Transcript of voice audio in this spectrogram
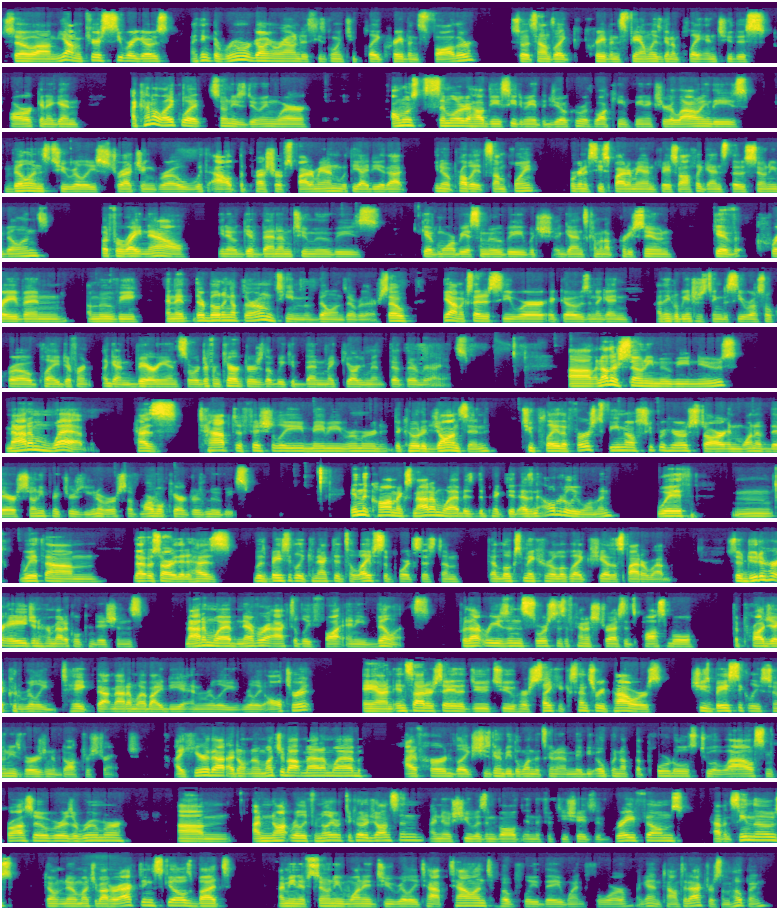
So um, yeah, I'm curious to see where he goes. I think the rumor going around is he's going to play Kraven's father. So it sounds like Kraven's family is going to play into this arc. And again, I kind of like what Sony's doing, where almost similar to how DC made the Joker with Joaquin Phoenix, you're allowing these villains to really stretch and grow without the pressure of Spider-Man, with the idea that you know probably at some point we're going to see Spider-Man face off against those Sony villains. But for right now, you know, give Venom two movies, give Morbius a movie, which again is coming up pretty soon. Give Kraven a movie, and they, they're building up their own team of villains over there. So yeah, I'm excited to see where it goes. And again, I think it'll be interesting to see Russell Crowe play different, again, variants or different characters that we could then make the argument that they're variants. Um, another Sony movie news: Madame Web has tapped officially, maybe rumored Dakota Johnson to play the first female superhero star in one of their Sony Pictures universe of Marvel characters movies. In the comics, Madame Web is depicted as an elderly woman with mm, with um that was sorry that it has was basically connected to life support system that looks make her look like she has a spider web. So due to her age and her medical conditions, Madame Web never actively fought any villains. For that reason, sources have kind of stressed it's possible the project could really take that Madame Web idea and really, really alter it. And insiders say that due to her psychic sensory powers, she's basically Sony's version of Doctor Strange. I hear that. I don't know much about Madame Web. I've heard like she's going to be the one that's going to maybe open up the portals to allow some crossover as a rumor. Um, I'm not really familiar with Dakota Johnson. I know she was involved in the Fifty Shades of Grey films. Haven't seen those. Don't know much about her acting skills, but I mean, if Sony wanted to really tap talent, hopefully they went for again talented actress. I'm hoping.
